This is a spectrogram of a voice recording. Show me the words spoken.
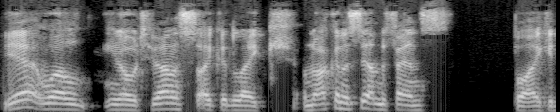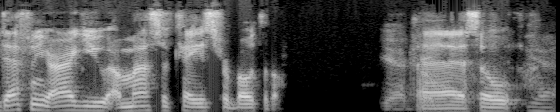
Yeah, well, you know, to be honest, I could like I'm not going to sit on the fence, but I could definitely argue a massive case for both of them. Yeah, true. Uh, so Yeah.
